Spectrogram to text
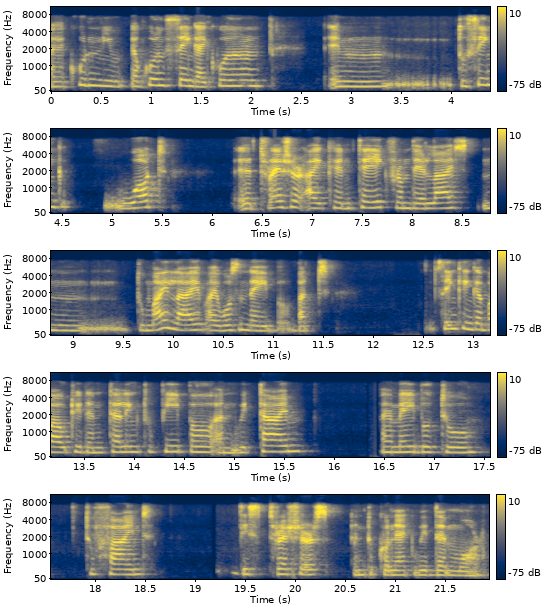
I couldn't even, I couldn't think. I couldn't um, to think what uh, treasure I can take from their lives um, to my life. I wasn't able, but thinking about it and telling to people, and with time, I'm able to to find these treasures and to connect with them more.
